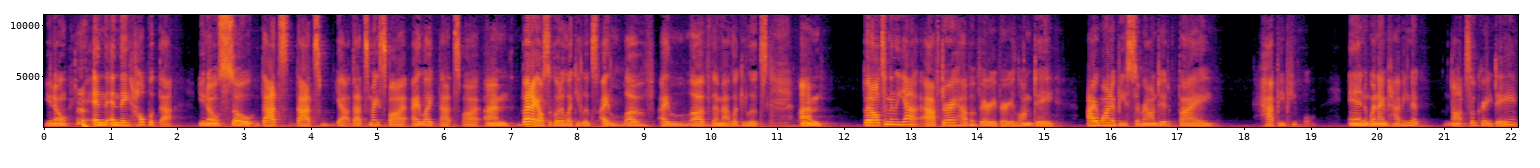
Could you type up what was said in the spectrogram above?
you know? Yeah. And and they help with that. You know, so that's that's yeah, that's my spot. I like that spot. Um, but I also go to Lucky Luke's. I love I love them at Lucky Luke's. Um, but ultimately, yeah, after I have a very very long day, I want to be surrounded by happy people. And when I'm having a not so great day,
